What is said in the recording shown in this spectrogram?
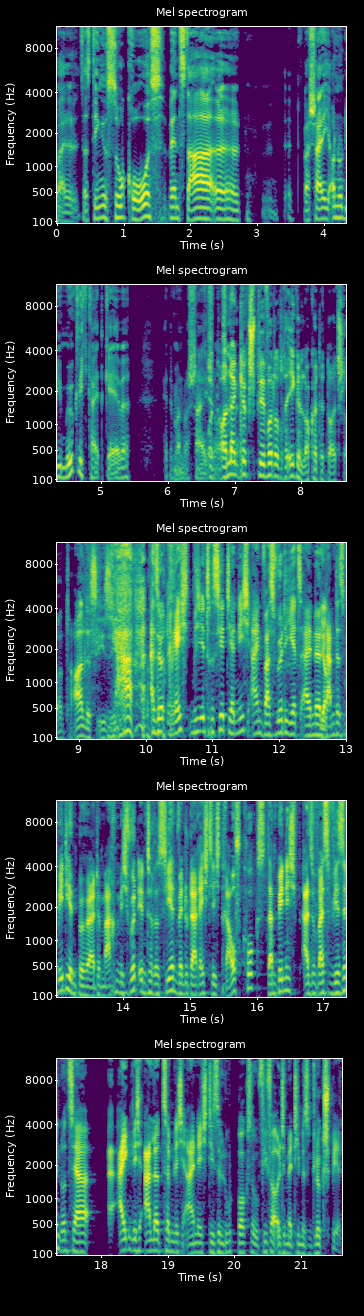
weil das Ding ist so groß, wenn es da äh, wahrscheinlich auch nur die Möglichkeit gäbe, hätte man wahrscheinlich Und Online-Glücksspiel wurde doch eh gelockert in Deutschland. Alles easy. Ja, also recht, mich interessiert ja nicht ein, was würde jetzt eine Ja. Landesmedienbehörde machen. Mich würde interessieren, wenn du da rechtlich drauf guckst, dann bin ich, also weißt du, wir sind uns ja eigentlich alle ziemlich einig, diese Lootboxen und FIFA Ultimate Team ist ein Glücksspiel.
